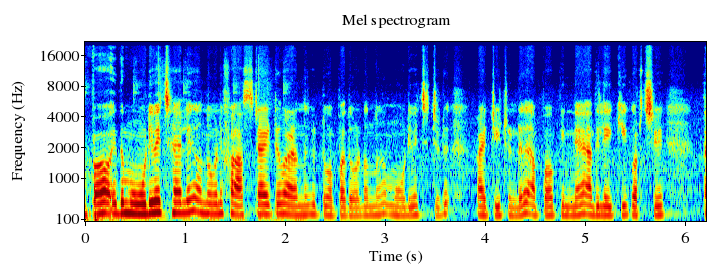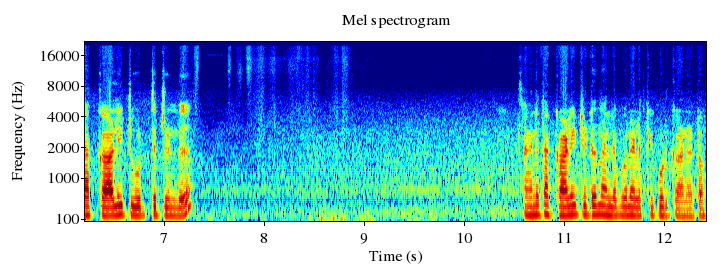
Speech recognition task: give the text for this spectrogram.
അപ്പോൾ ഇത് മൂടി വെച്ചാൽ ഒന്നുകൂടി ഫാസ്റ്റായിട്ട് വഴന്ന് കിട്ടും. അപ്പോൾ അതുകൊണ്ടൊന്ന് മൂടി വെച്ചിട്ട് വഴറ്റിയിട്ടുണ്ട്. അപ്പോൾ പിന്നെ അതിലേക്ക് കുറച്ച് തക്കാളി ഇട്ട് കൊടുത്തിട്ടുണ്ട്. അങ്ങനെ തക്കാളി ഇട്ടിട്ട് നല്ലപോലെ ഇളക്കി കൊടുക്കുകയാണ് കേട്ടോ.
